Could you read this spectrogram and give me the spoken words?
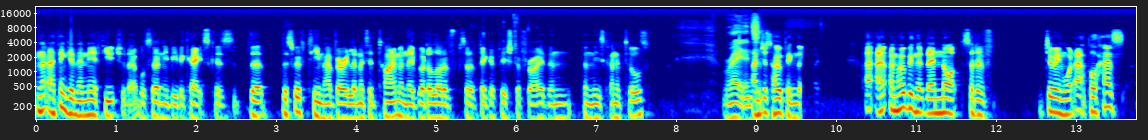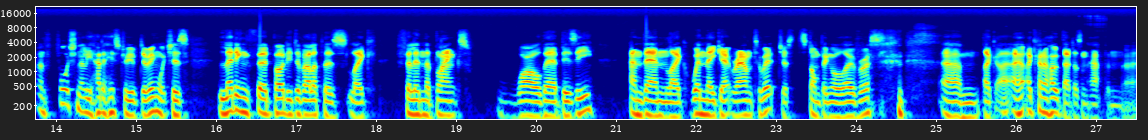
And I think in the near future that will certainly be the case because the the Swift team have very limited time and they've got a lot of sort of bigger fish to fry than than these kind of tools. Right. And I'm so- just hoping that I, I'm hoping that they're not sort of doing what Apple has unfortunately had a history of doing, which is letting third party developers like fill in the blanks while they're busy and then like when they get round to it just stomping all over us um, like i, I kind of hope that doesn't happen uh,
